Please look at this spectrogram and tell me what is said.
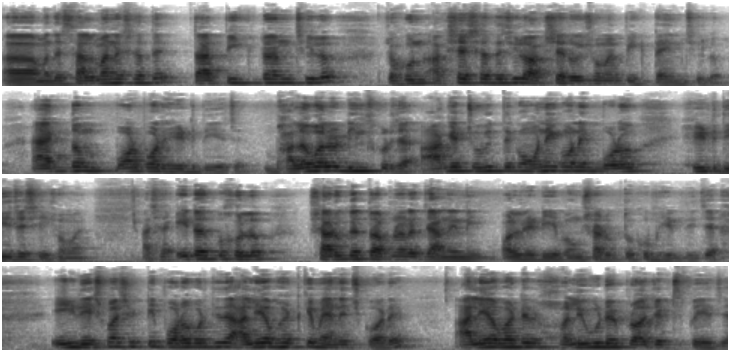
আমাদের সালমানের সাথে, তার পিক টাইম ছিল যখন অক্ষয়ের সাথে ছিল, অক্ষয়ের ওই সময় পিক টাইম ছিল। একদম পরপর হিট দিয়েছে। ভালো ভালো ডিলস করেছে। আগের ছবির থেকে অনেক অনেক বড় হিট দিয়েছে সেই সময়। আচ্ছা এটা হলো শাহরুখের তো আপনারা জানেনই অলরেডি এবং শাহরুখ তো খুব হিট দিয়েছে। এই রেশমা শেট্টি পরবর্তীতে আলিয়া ভাটকে ম্যানেজ করে। আলিয়া ভাটের হলিউডের প্রজেক্টস পেয়েছে।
